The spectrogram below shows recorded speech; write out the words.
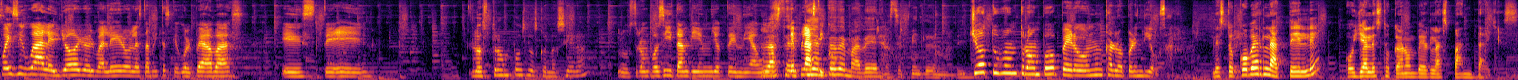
Pues igual, el yoyo, el valero, las tablitas que golpeabas, este, ¿Los trompos los conocieron? Los trompos, sí, también yo tenía unos La de plástico. de madera. La serpiente de madera. Yo tuve un trompo, pero nunca lo aprendí a usar. ¿Les tocó ver la tele o ya les tocaron ver las pantallas?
